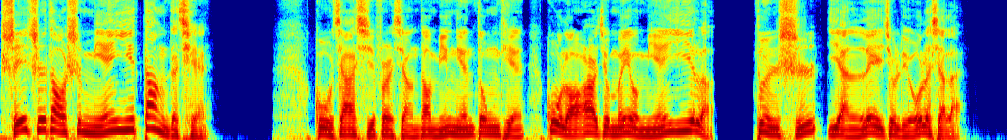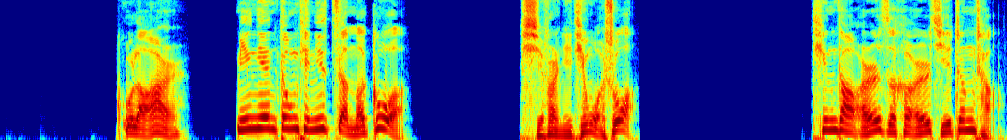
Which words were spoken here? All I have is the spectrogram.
谁知道是棉衣当的钱。顾家媳妇儿想到明年冬天顾老二就没有棉衣了。顿时眼泪就流了下来。顾老二，明年冬天你怎么过？媳妇儿，你听我说。听到儿子和儿媳争吵，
